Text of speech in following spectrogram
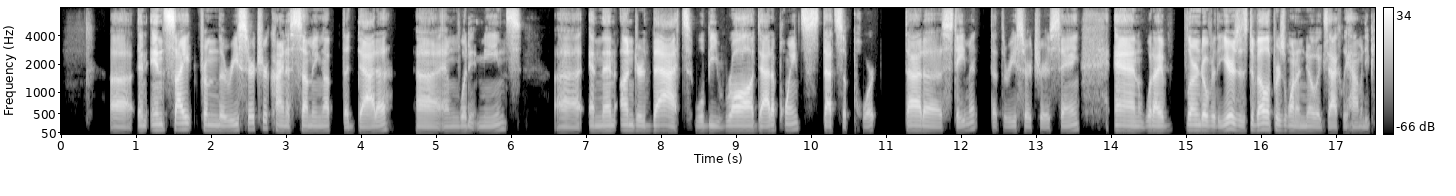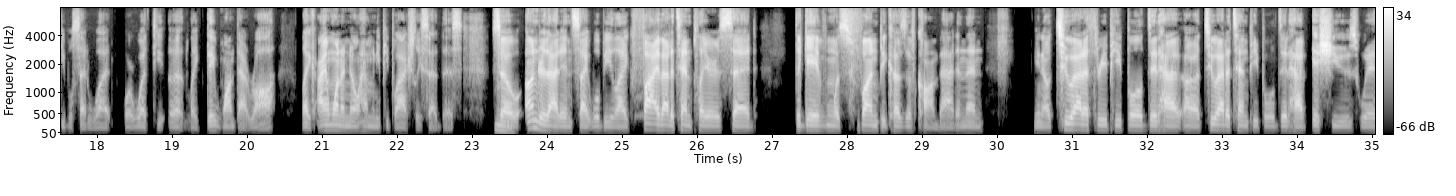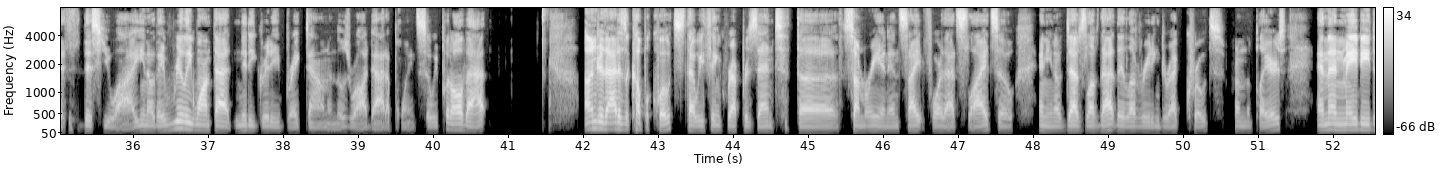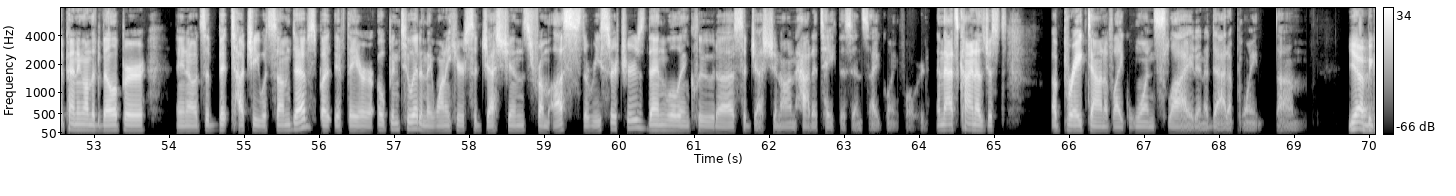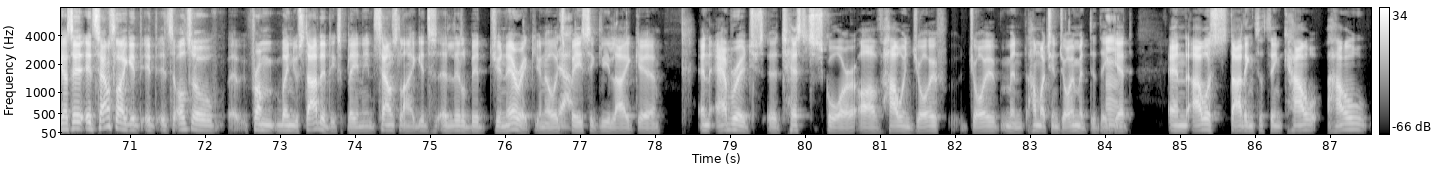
uh, an insight from the researcher, kind of summing up the data uh, and what it means. Uh, and then under that will be raw data points that support that uh, statement that the researcher is saying. And what I've learned over the years is developers want to know exactly how many people said what or what the uh, like they want that raw. Like I want to know how many people actually said this. Mm. So under that insight will be like five out of ten players said the game was fun because of combat, and then you know two out of three people did have uh, two out of ten people did have issues with this ui you know they really want that nitty gritty breakdown and those raw data points so we put all that under that is a couple quotes that we think represent the summary and insight for that slide. So, and you know, devs love that. They love reading direct quotes from the players. And then maybe depending on the developer, you know, it's a bit touchy with some devs, but if they are open to it and they want to hear suggestions from us, the researchers, then we'll include a suggestion on how to take this insight going forward. And that's kind of just a breakdown of like one slide and a data point um, yeah, because it, it sounds like it, it it's also uh, from when you started explaining, it sounds like it's a little bit generic. You know, it's yeah. basically like uh, an average uh, test score of how enjoy enjoyment, how much enjoyment did they mm. get, and I was starting to think how how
